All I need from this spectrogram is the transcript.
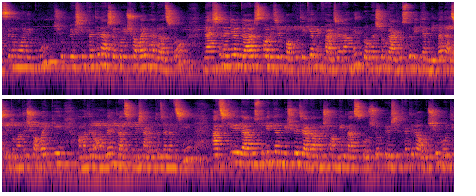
আসসালামু আলাইকুম। সুপ্রিয় শিক্ষার্থীরা, আশা করি সবাই ভালো আছো। ন্যাশনাল আইডিয়াল গার্লস কলেজের পক্ষ থেকে আমি ফারজান আহমেদ, প্রভাষক গার্হস্থ্য বিজ্ঞান বিভাগ। আজকে তোমাদের সবাইকে আমাদের অনলাইন ক্লাসরুমে স্বাগত জানাচ্ছি। আজকে গার্হস্থ্য বিজ্ঞান বিষয়ে যারা আমার সঙ্গে ক্লাস করছ, প্রিয় শিক্ষার্থীরা, অবশ্যই বইটি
